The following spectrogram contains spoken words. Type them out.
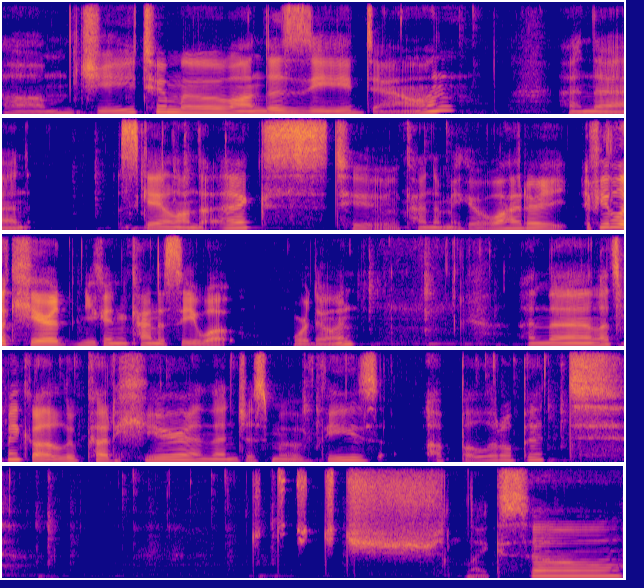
um, G to move on the Z down, and then scale on the X to kind of make it wider. If you look here, you can kind of see what we're doing. And then let's make a loop cut here and then just move these up a little bit. Like so.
